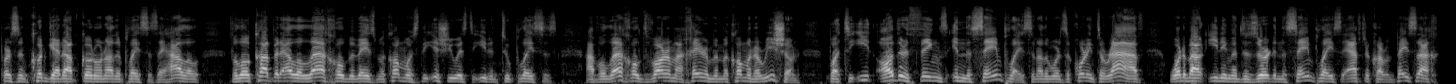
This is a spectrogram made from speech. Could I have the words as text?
person could get up, go to another place to say hallel. The issue is to eat in two places. But to eat other things in the same place, in other words, according to Rav, what about eating a dessert in the same place after Karban Pesach?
